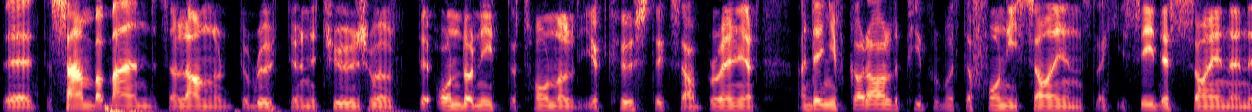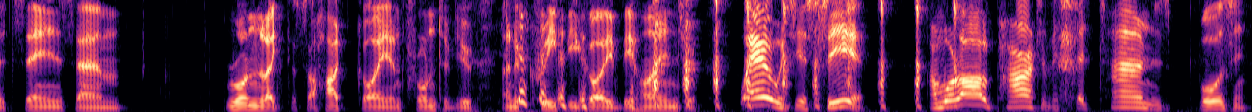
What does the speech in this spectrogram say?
The, the samba band is along the route doing its usual. The, underneath the tunnel, the acoustics are brilliant. And then you've got all the people with the funny signs. Like you see this sign and it says, um, run like there's a hot guy in front of you and a creepy guy behind you. Where would you see it? And we're all part of it. The town is buzzing.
